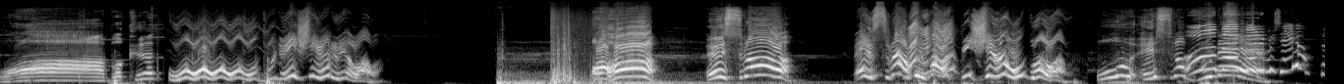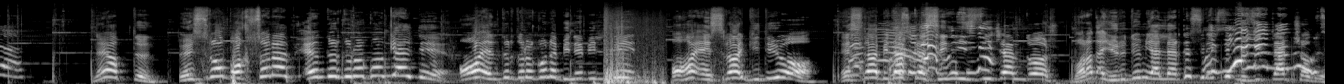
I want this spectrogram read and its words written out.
Vaa bakın. Bu ne işe yarıyor? Aha! Esra! Esra bak bir şey oldu. Oo Esra bu ne? Yaptım. Ne yaptın? Esra baksana Ender Dragon geldi. Aa Ender Dragon'a binebildin. Aha Esra gidiyor. Esra bir dakika seni izleyeceğim dur. Bu arada yürüdüğüm yerlerde sürekli müzikler çalıyor.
